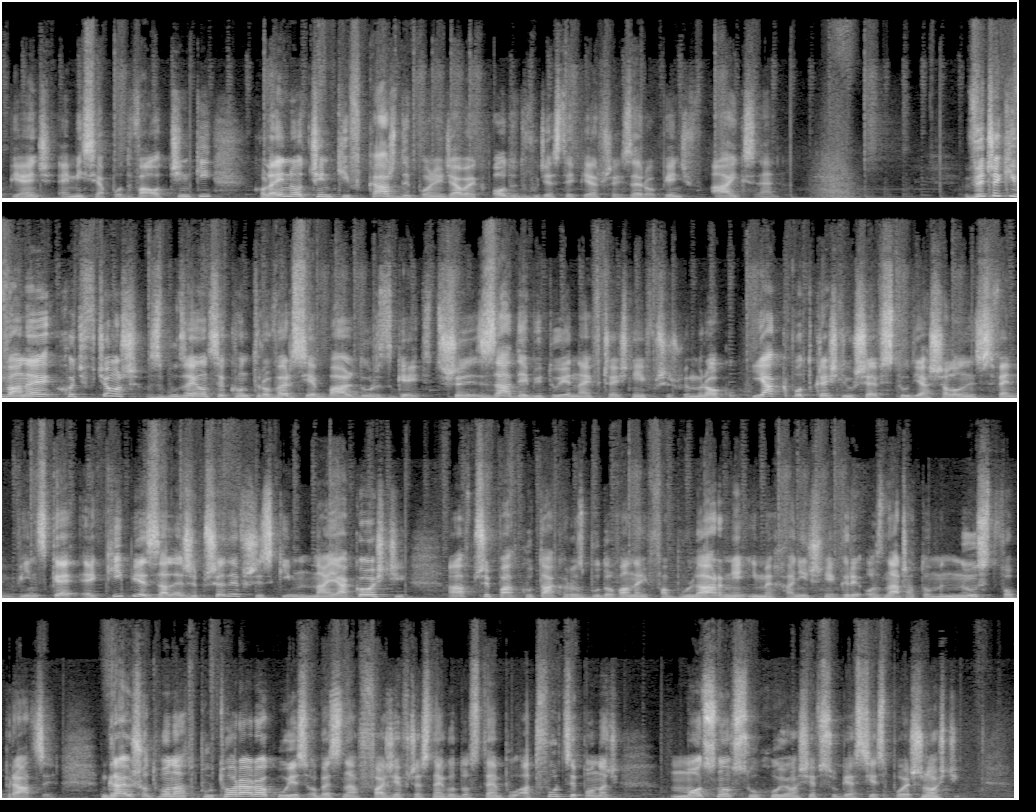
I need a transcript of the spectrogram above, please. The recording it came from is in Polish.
21.05, emisja po dwa odcinki, kolejne odcinki w każdy poniedziałek od 21.05 w AXN. Wyczekiwane, choć wciąż wzbudzające kontrowersje Baldur's Gate 3 zadebiutuje najwcześniej w przyszłym roku. Jak podkreślił szef studia szalony Sven Winske, ekipie zależy przede wszystkim na jakości, a w przypadku tak rozbudowanej fabularnie i mechanicznie gry oznacza to mnóstwo pracy. Gra już od ponad półtora roku jest obecna w fazie wczesnego dostępu, a twórcy ponoć mocno wsłuchują się w sugestie społeczności.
